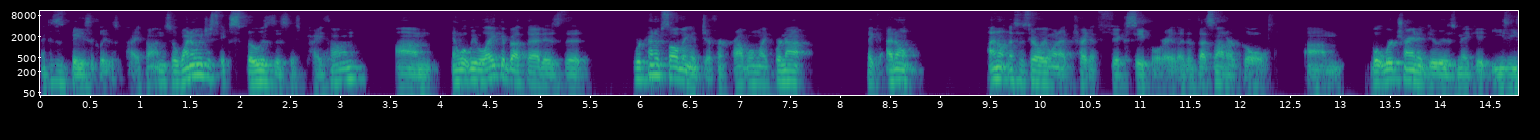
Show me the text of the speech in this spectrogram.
Like this is basically this Python. So why don't we just expose this as Python? Um, and what we like about that is that we're kind of solving a different problem. Like we're not, like I don't, I don't necessarily want to try to fix SQL, right? Like that's not our goal. Um, what we're trying to do is make it easy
